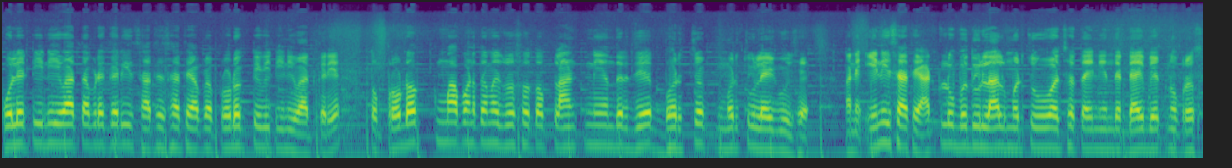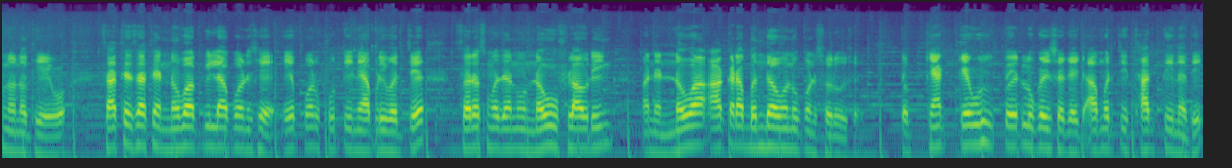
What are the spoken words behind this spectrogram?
ક્વોલિટીની વાત આપણે કરી સાથે સાથે આપણે પ્રોડક્ટિવિટીની વાત કરીએ, તો પ્રોડક્ટમાં પણ તમે જોશો તો પ્લાન્ટની અંદર જે ભરચક મરચું લાગ્યું છે, અને એની સાથે આટલું બધું લાલ મરચું હોવા છતાં એની અંદર ડાયબેકનો પ્રશ્ન નથી આવ્યો. સાથે સાથે નવા પીલા પણ છે, એ પણ ફૂટીને આપણી વચ્ચે સરસ મજાનું નવું ફ્લાવરિંગ અને નવા આંકડા બંધાવવાનું પણ શરૂ છે. તો ક્યાંક કેવું તો એટલું કહી શકાય કે આ મરચી થાકતી નથી.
